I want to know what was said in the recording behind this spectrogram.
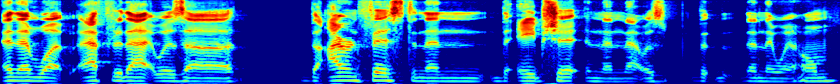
And then what? After that was uh, the Iron Fist and then the ape shit. And then that was, th- then they went home.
